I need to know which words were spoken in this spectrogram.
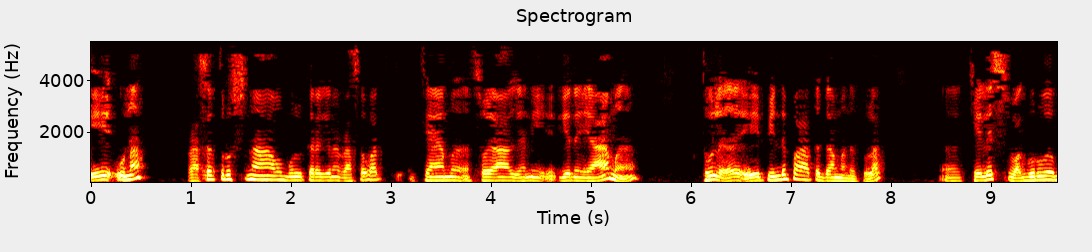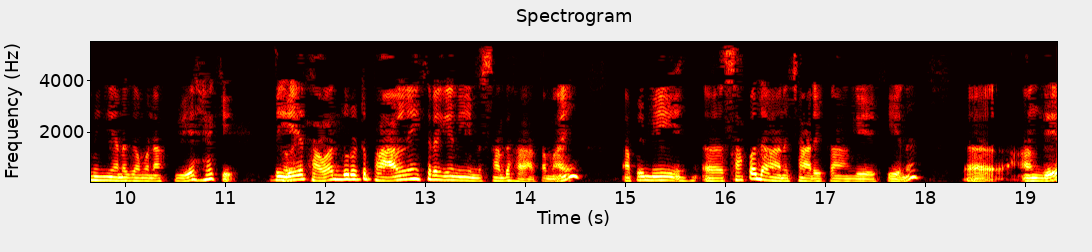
ඒ උනත් රස තෘෂ්ණාව මුල් කරගෙන රසවත් කෑම සොයාගෙන යාම තුල ඒ පින්ඩපාත ගමන තුල කෙලස් වගුරුවමින් යන ගමනක් විය හැකියි. ඉතින් ඒ තවත් දුරට පාලනය කර ගැනීම සඳහා තමයි අපි මේ සපදාන චාරිකාංගය කියන අංගය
